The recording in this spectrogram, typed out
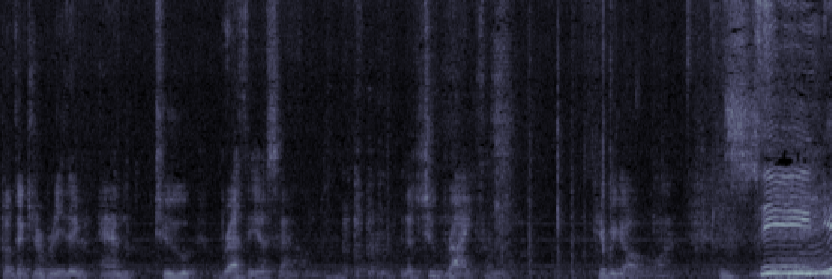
clavicular breathing, and too breathy a sound. And it's too bright for me. Here we go. Sing ye,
